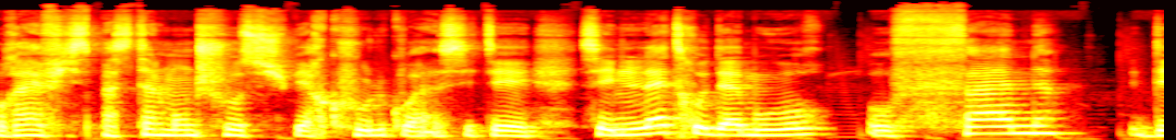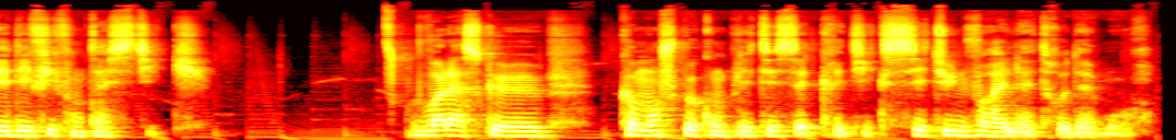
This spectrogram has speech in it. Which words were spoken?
Bref, il se passe tellement de choses super cool quoi. C'était c'est une lettre d'amour fans des défis fantastiques. Voilà ce que, comment je peux compléter cette critique. C'est une vraie lettre d'amour.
